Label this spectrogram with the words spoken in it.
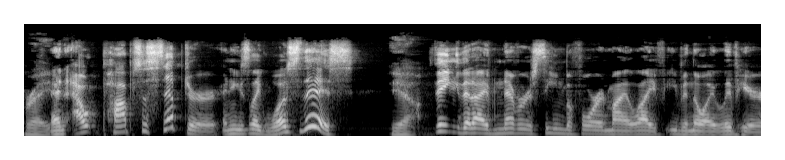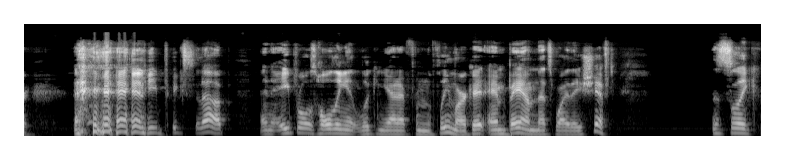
Right. and out pops a scepter, and he's like, "What's this?" yeah. thing that I've never seen before in my life, even though I live here. and he picks it up, and April's holding it, looking at it from the flea market, and bam, that's why they shift. It's like,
